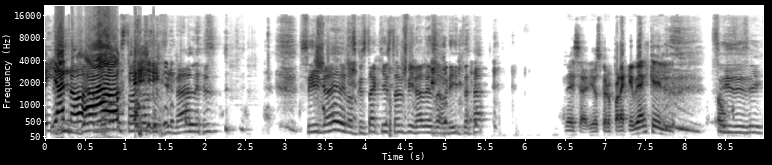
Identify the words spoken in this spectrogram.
Y ya no. ah, ok. estábamos en finales. Sí, nadie de los que está aquí está en finales ahorita. Gracias a Dios. Pero para que vean que el. Sí, sí, sí.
